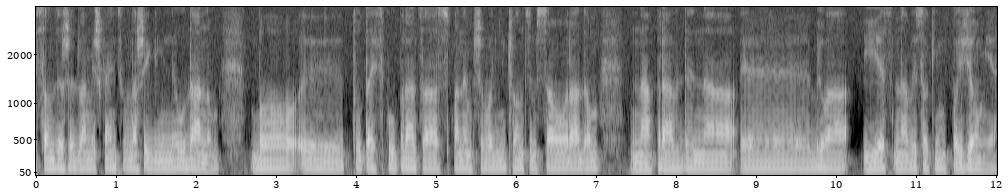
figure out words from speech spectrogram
sądzę, że dla mieszkańców naszej gminy udaną, bo tutaj współpraca z panem przewodniczącym, z całą radą naprawdę na, e, była i jest na wysokim poziomie.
